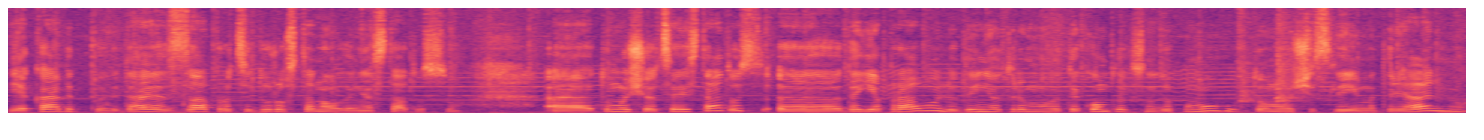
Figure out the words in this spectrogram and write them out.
яка відповідає за процедуру встановлення статусу. Е, Тому що цей статус е, дає право людині отримувати комплексну допомогу, в тому числі і матеріальну,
